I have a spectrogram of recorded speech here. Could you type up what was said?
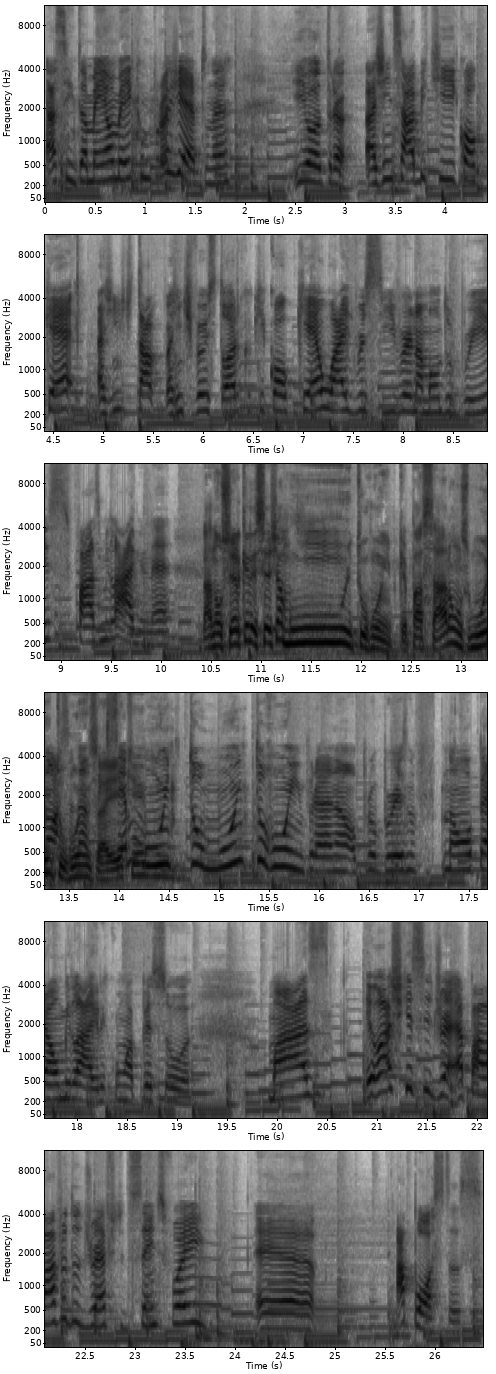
Assim, também é meio que um projeto, né? E outra, a gente sabe que qualquer. A gente, tá, a gente vê o histórico que qualquer wide receiver na mão do Breeze faz milagre, né? A não ser que ele seja muito ruim, porque passaram uns muito Nossa, ruins não, tem aí que ser muito, muito ruim pra não, pro Breeze não, não operar um milagre com a pessoa. Mas eu acho que esse a palavra do draft do Saints foi é, apostas.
